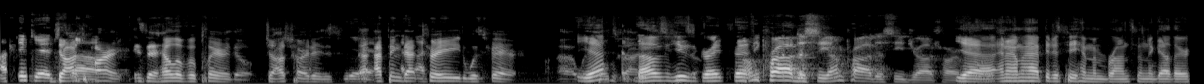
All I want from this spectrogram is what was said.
I think it's Josh uh, Hart is a hell of a player, though. Josh Hart is. Yeah, I think that I- I- trade was fair. Uh, Yeah, that was he was a great fit. I'm proud to see. I'm proud to see Josh Hart. Yeah, for and I'm happy to see him and Brunson together.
